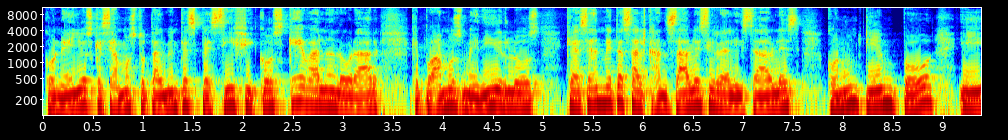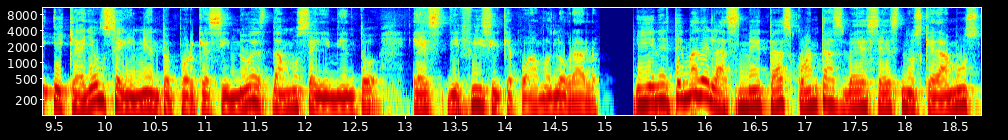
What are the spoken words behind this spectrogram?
con ellos, que seamos totalmente específicos, qué van a lograr, que podamos medirlos, que sean metas alcanzables y realizables con un tiempo y, y que haya un seguimiento, porque si no damos seguimiento, es difícil que podamos lograrlo. Y en el tema de las metas, ¿cuántas veces nos quedamos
